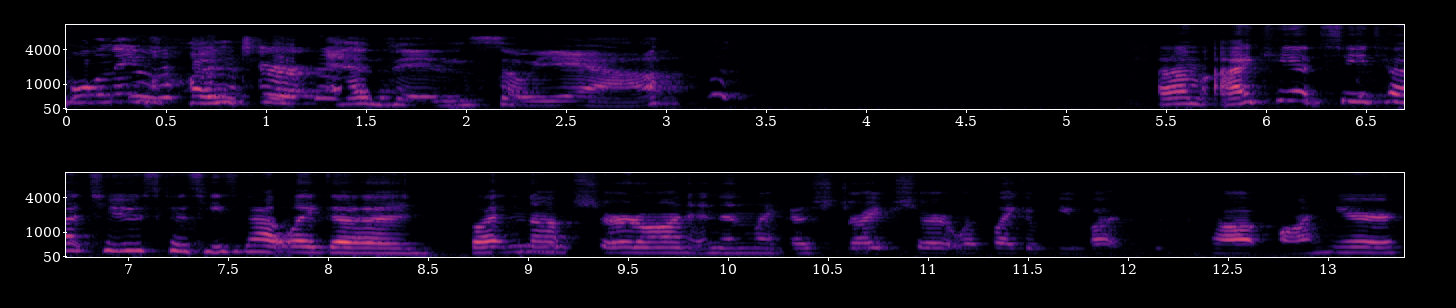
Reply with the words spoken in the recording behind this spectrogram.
well, the name Hunter Evans, so yeah. Um, I can't see tattoos because he's got like a button up shirt on and then like a striped shirt with like a few buttons at the top on here.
